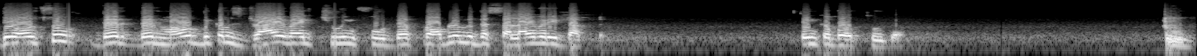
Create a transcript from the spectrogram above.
They also their their mouth becomes dry while chewing food. Their problem with the salivary duct. Think about Thuja.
